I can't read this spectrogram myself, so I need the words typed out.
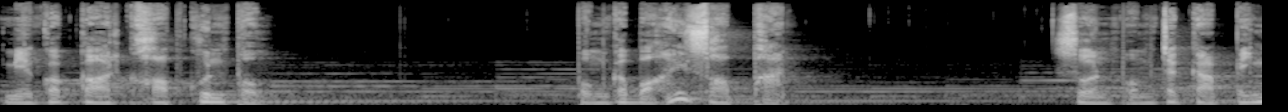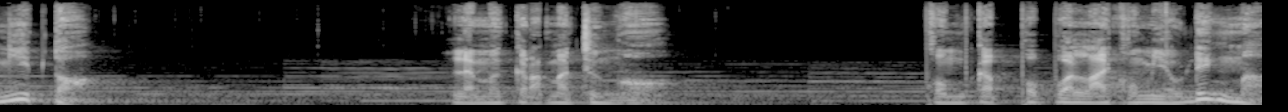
เมียก็กอดขอบคุณผม ผมก็บอกให้สอบผ่าน ส่วนผมจะกลับไปงีบต่อ และเมื่อกลับมาถึงหอ ผมกับพบว่าลน์ของเหมียวเด้งมา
